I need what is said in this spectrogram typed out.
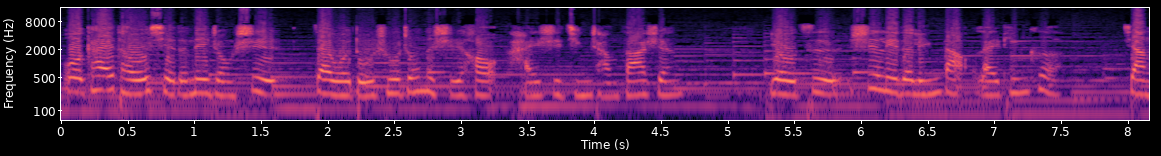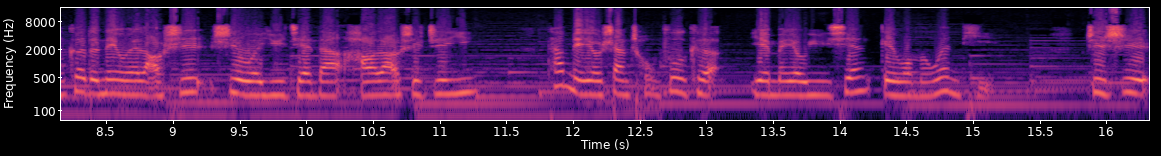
我开头写的那种事，在我读初中的时候还是经常发生。有次市里的领导来听课，讲课的那位老师是我遇见的好老师之一，他没有上重复课。也没有预先给我们问题，只是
